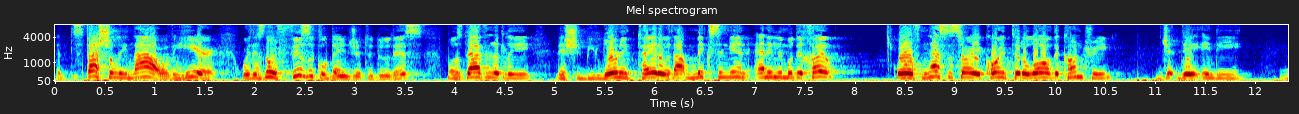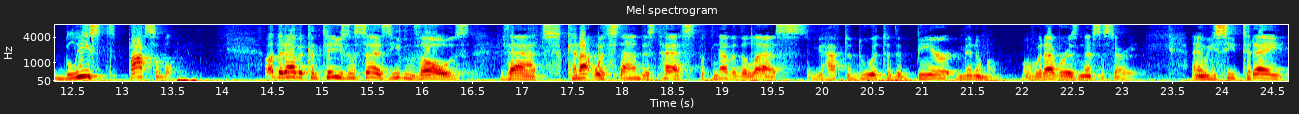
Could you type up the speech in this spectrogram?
Especially now, over here, where there's no physical danger to do this, most definitely they should be learning Torah without mixing in any limud or if necessary, according to the law of the country, in the least possible. Well, the Rebbe continues and says, even those that cannot withstand this test, but nevertheless, you have to do it to the bare minimum of whatever is necessary. And we see today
